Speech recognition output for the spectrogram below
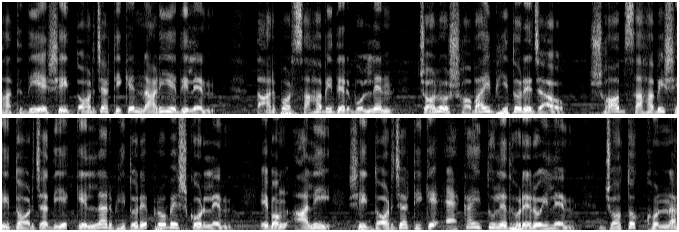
হাত দিয়ে সেই দরজাটিকে নাড়িয়ে দিলেন। তারপর সাহাবিদের বললেন, চলো সবাই ভিতরে যাও। সব সাহাবি সেই দরজা দিয়ে কেল্লার ভিতরে প্রবেশ করলেন এবং আলী সেই দরজাটিকে একাই তুলে ধরে রইলেন যতক্ষণ না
